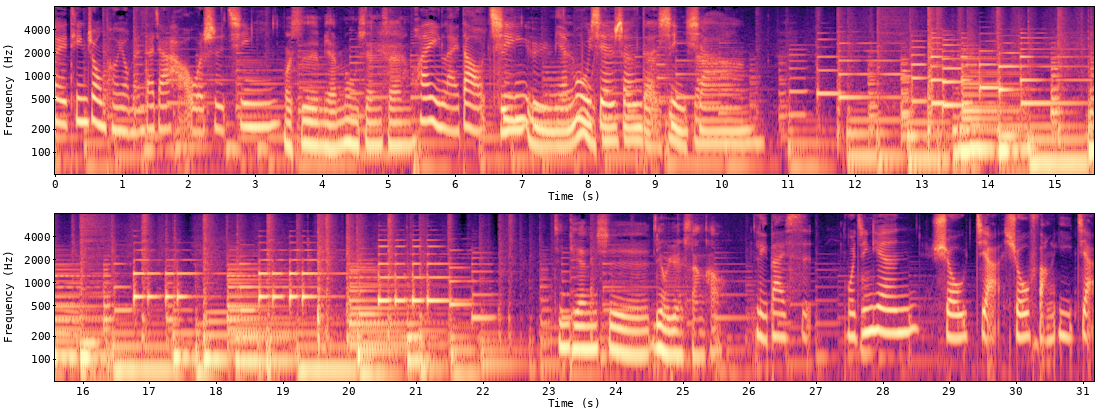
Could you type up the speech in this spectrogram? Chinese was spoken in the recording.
位听众朋友们，大家好，我是青，我是棉木先生，欢迎来到青与棉木先生的信箱。今天是六月三号，礼拜四。我今天休假，休防疫假，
